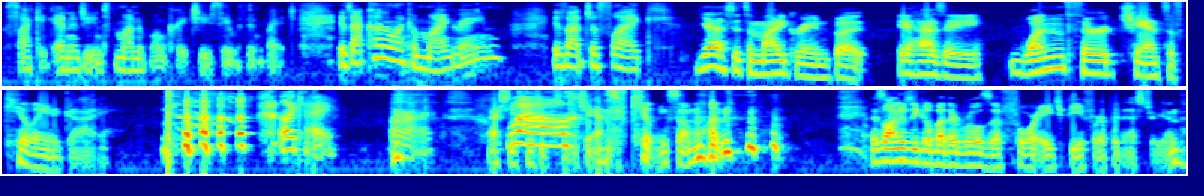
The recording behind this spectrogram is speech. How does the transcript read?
psychic energy into the mind of one creature you see within range. Is that kind of like a migraine? Is that just like Yes, it's a migraine, but it has a one third chance of killing a guy. okay, all right. Actually, Well- 50% chance of killing someone. as long as we go by the rules of four HP for a pedestrian.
